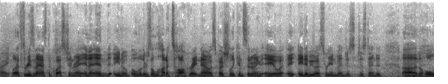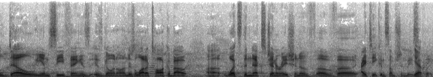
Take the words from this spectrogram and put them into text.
Right. Well, that's the reason I asked the question, right? And, and you know, there's a lot of talk right now, especially considering the AWS reInvent just, just ended. Uh, the whole Dell EMC thing is, is going on. There's a lot of talk about uh, what's the next generation of, of uh, IT consumption, basically.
